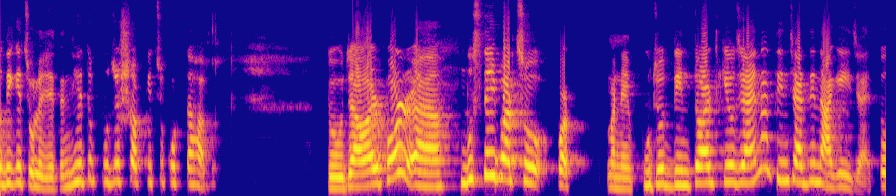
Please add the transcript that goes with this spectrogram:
ওদিকে চলে যেতেন, যেহেতু পুজোর সবকিছু করতে হবে। তো যাওয়ার পর বুঝতেই পারছ মানে পুজোর দিন তো আর কেউ যায় না, তিন চার দিন আগেই যায়। তো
